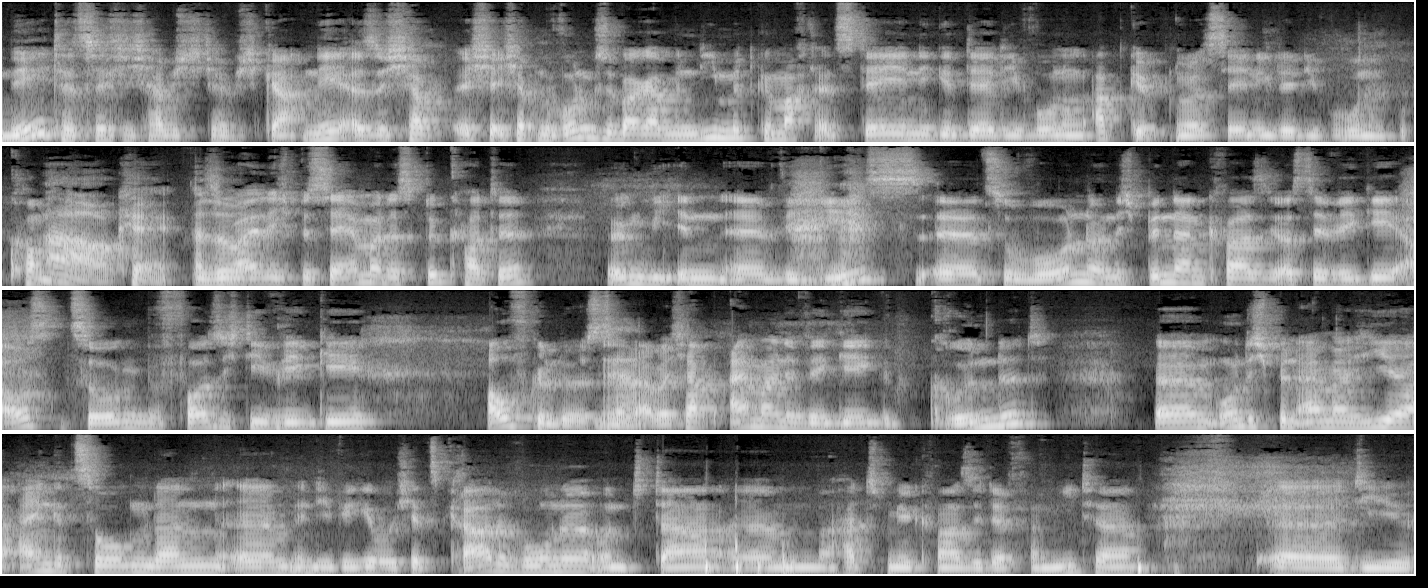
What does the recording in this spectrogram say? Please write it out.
Nee, tatsächlich habe ich, hab ich gar Nee, also ich habe ich, ich hab eine Wohnungsübergabe nie mitgemacht als derjenige, der die Wohnung abgibt, nur als derjenige, der die Wohnung bekommt. Ah, okay. Also, Weil ich bisher immer das Glück hatte, irgendwie in äh, WGs äh, zu wohnen und ich bin dann quasi aus der WG ausgezogen, bevor sich die WG aufgelöst hat. Ja. Aber ich habe einmal eine WG gegründet ähm, und ich bin einmal hier eingezogen dann ähm, in die WG, wo ich jetzt gerade wohne und da ähm, hat mir quasi der Vermieter äh, die,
